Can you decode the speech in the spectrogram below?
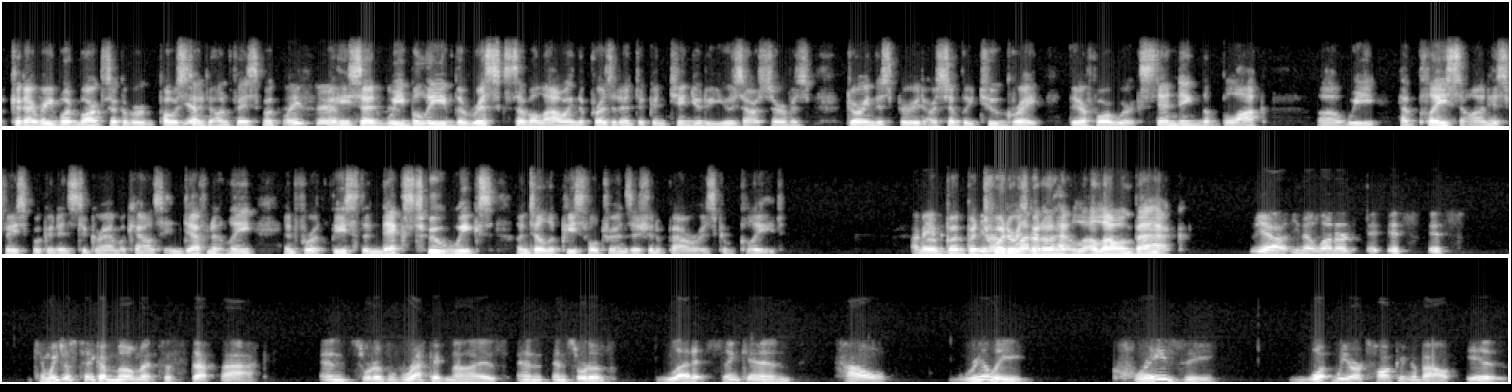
Can I read what Mark Zuckerberg posted on Facebook? Please do. He said, "We believe the risks of allowing the president to continue to use our service during this period are simply too great. Therefore, we're extending the block uh, we have placed on his Facebook and Instagram accounts indefinitely and for at least the next two weeks until the peaceful transition of power is complete. I mean, but but, but Twitter know, Leonard, is going to ha- allow him back. Yeah, you know, Leonard, it, it's it's. Can we just take a moment to step back and sort of recognize and and sort of let it sink in how really crazy what we are talking about is.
